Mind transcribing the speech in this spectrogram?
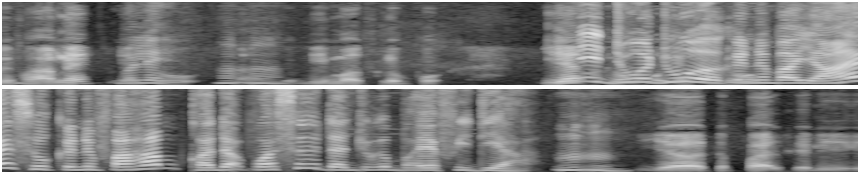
boleh faham eh Boleh. Yang tu Mm-mm. ah, lima kelompok Ini Yang kelompok dua-dua kena bayar eh. So kena faham qada puasa dan juga bayar fidyah. Hmm. ya tepat sekali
